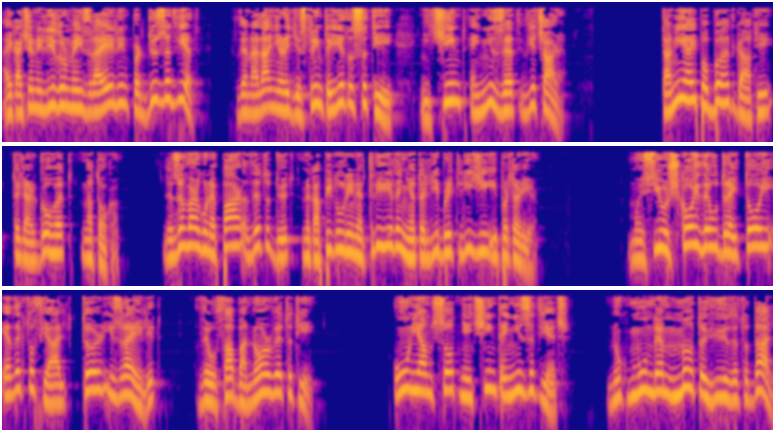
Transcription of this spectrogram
Ai ka qenë i lidhur me Izraelin për 40 vjet dhe na la një regjistrim të jetës së tij 120 vjeçare. Tani ai po bëhet gati të largohet nga toka. Lexojmë vargun e parë dhe të dytë në kapitullin e 31 të librit Ligji i Përtërirë. Moisiu shkoi dhe u drejtoi edhe këto fjalë tërë Izraelit dhe u tha banorëve të tij. Unë jam sot 120 vjeç, nuk mundem më të hyj dhe të dal.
